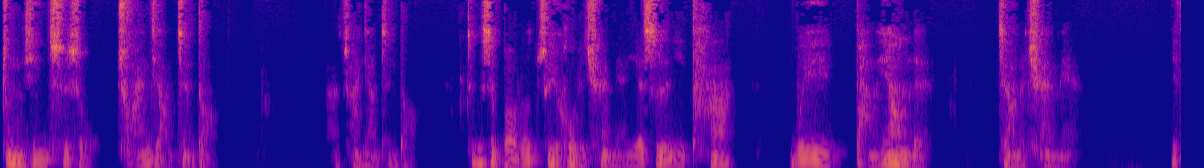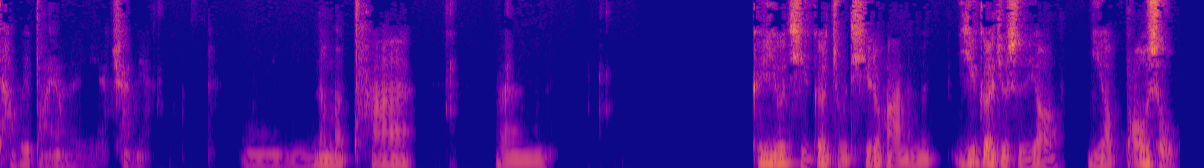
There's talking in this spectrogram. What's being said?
忠心持守，传讲真道，啊，传讲真道，这个是保罗最后的劝勉，也是以他为榜样的这样的劝勉，以他为榜样的一个劝勉。嗯，那么他，嗯，可以有几个主题的话，那么一个就是要你要保守。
